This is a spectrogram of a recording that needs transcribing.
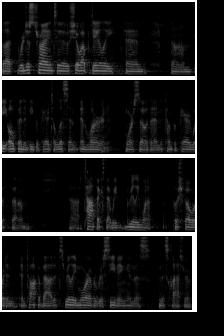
But we're just trying to show up daily and um, be open and be prepared to listen and learn more so than come prepared with um, uh, topics that we really want to push forward and, and talk about. It's really more of a receiving in this in this classroom.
